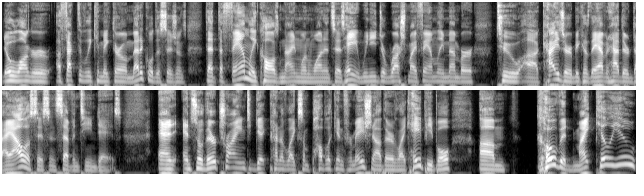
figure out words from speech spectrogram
no longer effectively can make their own medical decisions that the family calls 911 and says hey we need to rush my family member to uh, kaiser because they haven't had their dialysis in 17 days. And and so they're trying to get kind of like some public information out there like hey people um, covid might kill you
